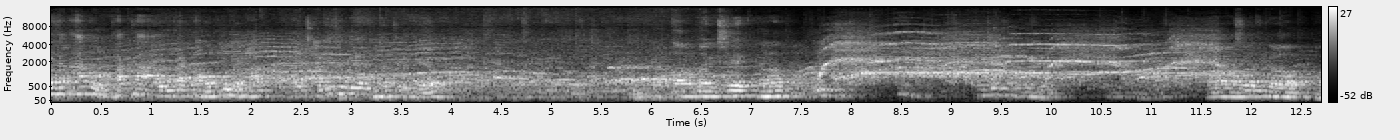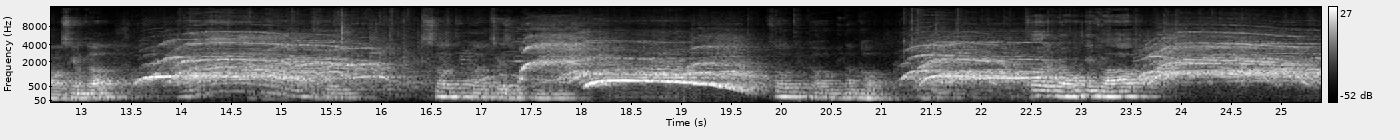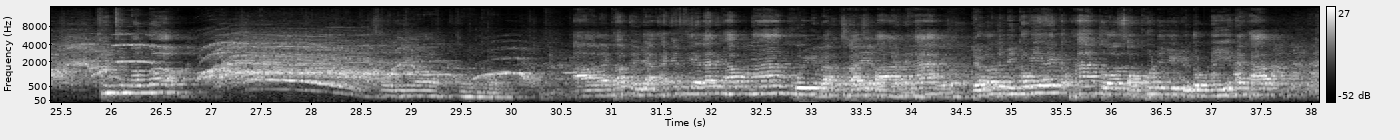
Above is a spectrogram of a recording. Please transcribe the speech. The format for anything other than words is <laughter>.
ทั้งห้าหนุ่มทักทายกันขอบคุณหน่อยครับ 자기소개 부탁드릴게요. 아, 마이크 체크. 아, 사와디카, 아, 승현다. อ่า 사와디카, 제즈카. 사와디카, 미남카. 사와디카, 홍기캅. 키트맘마! ากให้เอฟซีได้นะครับนั่งคุยกันแบบสบายๆนะฮะเดี๋ยวเราจะมีเก้าอี้ให้กับ 5 ตัว 2 คนที่ยืนอยู่ตรงนี้นะครับ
